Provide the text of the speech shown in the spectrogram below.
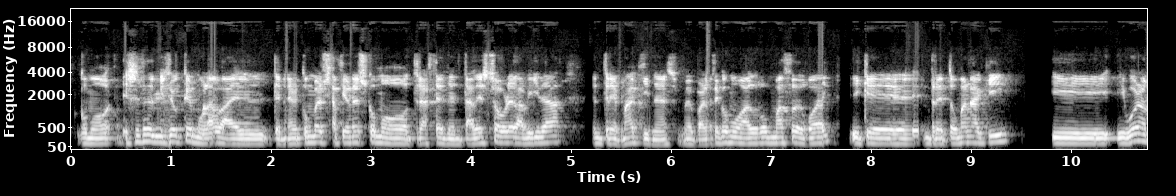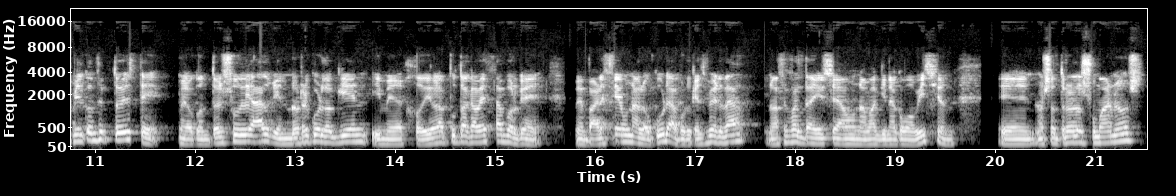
como ese es el Vision que molaba, el tener conversaciones como trascendentales sobre la vida entre máquinas. Me parece como algo mazo de guay y que retoman aquí y, bueno, a mí el concepto este me lo contó en su día alguien, no recuerdo quién, y me jodió la puta cabeza porque me parece una locura, porque es verdad, no hace falta irse a una máquina como Vision. Eh, nosotros los humanos,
